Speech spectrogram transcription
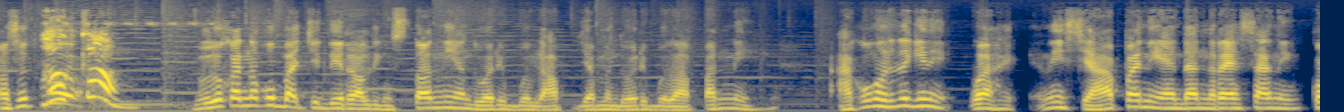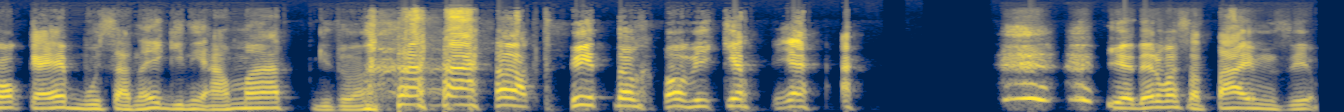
Maksudku dulu kan aku baca di Rolling Stone nih yang 2008 zaman 2008 nih. Aku ngerti gini, wah ini siapa nih Endan Resa nih? Kok kayak busananya gini amat gitu. waktu itu gue mikirnya. ya there was a time sih.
